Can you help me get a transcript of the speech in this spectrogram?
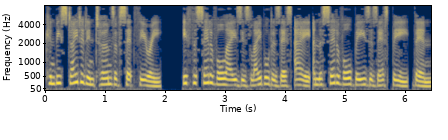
can be stated in terms of set theory. If the set of all A's is labeled as S A and the set of all B's as S B, then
